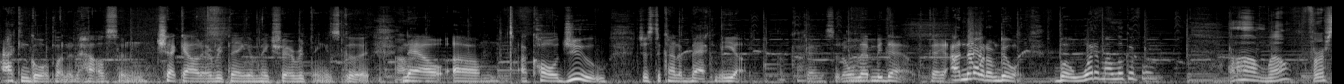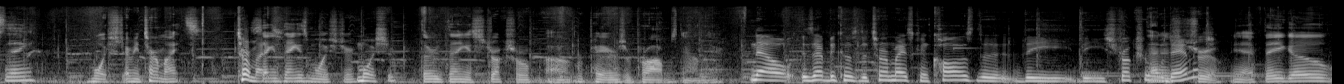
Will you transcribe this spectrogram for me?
I can go up under the house and check out everything and make sure everything is good. Now, um, I called you just to kind of back me up. Okay. so don't let me down. Okay, I know what I'm doing, but what am I looking for? Um, well, first thing, moisture. I mean termites. Termites. Second thing is moisture. Moisture. Third thing is structural uh, repairs or problems down there. Now, is that because the termites can cause the the the structural That is damage? true. Yeah, if they go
